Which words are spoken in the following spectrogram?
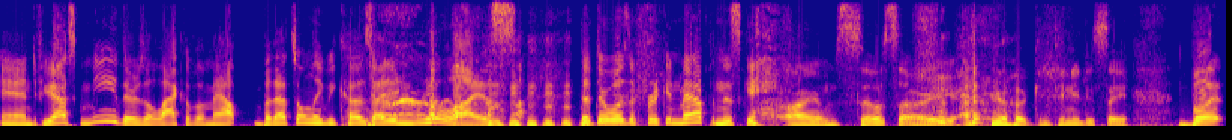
and if you ask me, there's a lack of a map, but that's only because I didn't realize that there was a freaking map in this game. I am so sorry. I continue to say, but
